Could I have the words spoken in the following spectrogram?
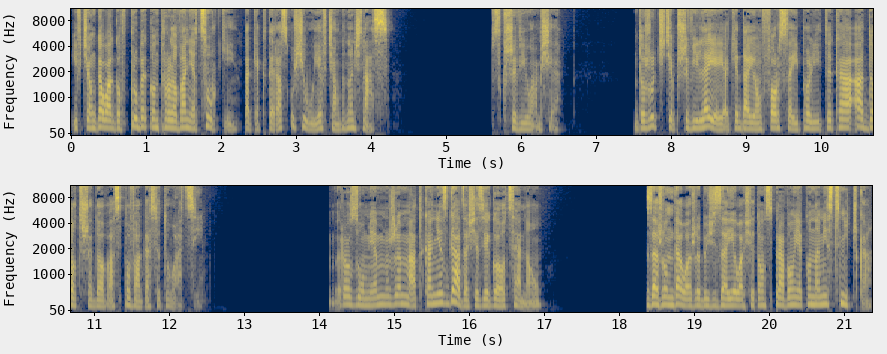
i wciągała go w próbę kontrolowania córki, tak jak teraz usiłuje wciągnąć nas. Skrzywiłam się. Dorzućcie przywileje, jakie dają forsę i polityka, a dotrze do was powaga sytuacji. Rozumiem, że matka nie zgadza się z jego oceną. Zażądała, żebyś zajęła się tą sprawą jako namiestniczka.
